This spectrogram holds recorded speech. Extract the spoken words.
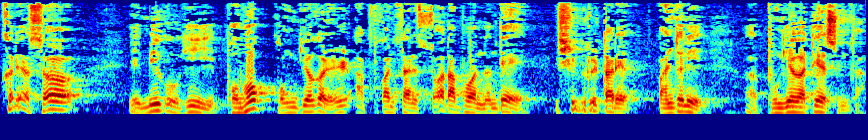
그래서 미국이 보복 공격을 아프가니스탄에 쏟아부었는데 11월 달에 완전히 어, 붕괴가 되었습니다.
